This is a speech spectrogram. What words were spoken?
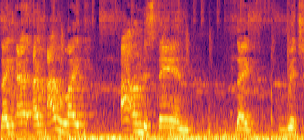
like I I, I like I understand like rich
